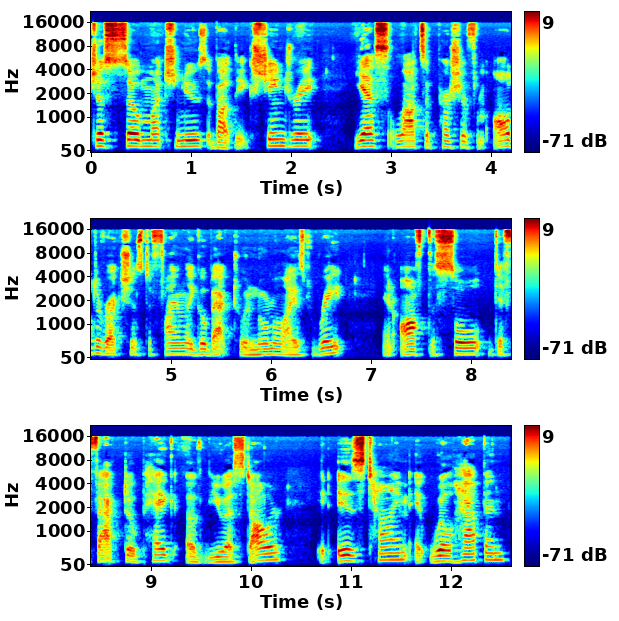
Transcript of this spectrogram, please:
Just so much news about the exchange rate. Yes, lots of pressure from all directions to finally go back to a normalized rate and off the sole de facto peg of the US dollar. It is time. It will happen.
